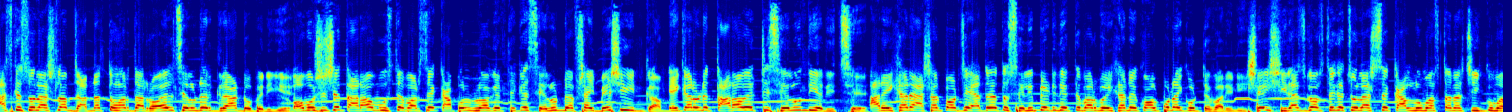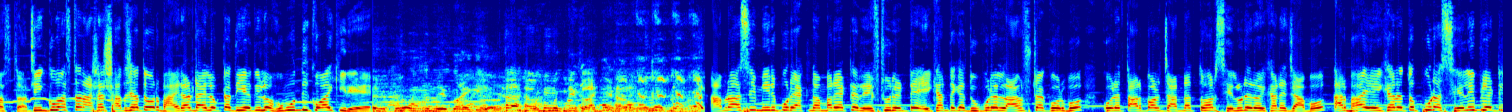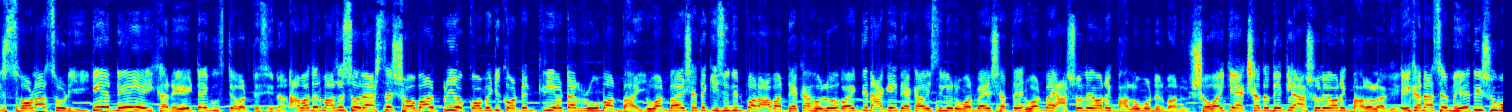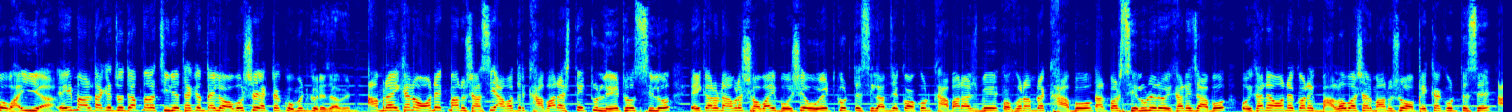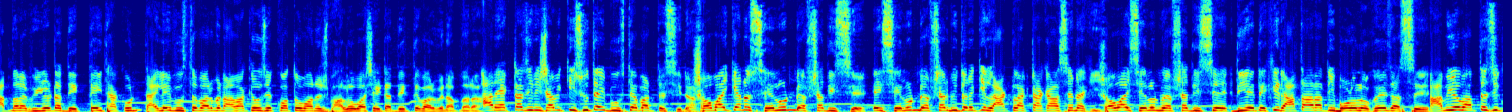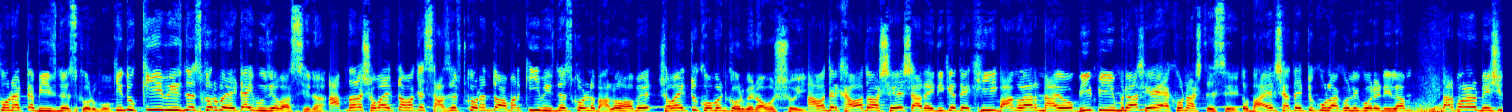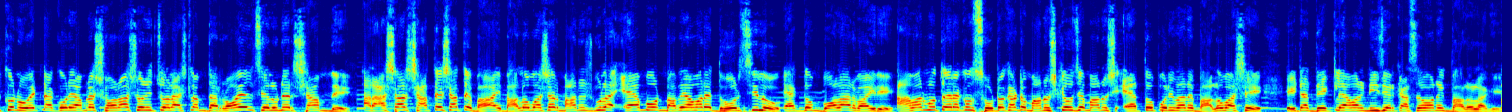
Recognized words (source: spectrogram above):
আজকে চলে আসলাম জান্নাত তোহার দা রয়্যাল সেলুনের গ্র্যান্ড ওপেনিং এ অবশেষে তারাও বুঝতে পারছে কাপল ব্লগের থেকে সেলুন ব্যবসায় বেশি ইনকাম এই কারণে তারাও একটি সেলুন দিয়ে দিচ্ছে। আর এখানে আসার পর যে এত এত সেলিব্রিটি দেখতে পারব, এখানে কল্পনাই করতে পারিনি। সেই সিরাজগঞ্জ থেকে চলে আসছে কাল্লু মাস্তান আর চিঙ্কু মাস্তান। চিঙ্কু মাস্তান আসার সাথে সাথে ওর ভাইরাল ডায়লগটা দিয়ে দিল, হুমুন্দি কয় কি রে? আমরা আছি মিরপুর এক নম্বরে একটা রেস্টুরেন্টে এইখান থেকে দুপুরে লাঞ্চটা করব, করে তারপর জান্নাত তোহার সেলুনের ওইখানে যাব। আর ভাই, এইখানে তো পুরো সেলিব্রিটির ছড়াছড়ি কে নেই এইখানে, এইটাই বুঝতে পারতেছি না। আমাদের মাঝে চলে আসছে সবার প্রিয় কমেডি কন্টেন্ট ক্রিয়েটার রোমান ভাই। রোমান ভাইয়ের সাথে কিছুদিন পর আবার দেখা হলো। কয়েকদিন আগেই দেখা হয়েছিল রোমান ভাইয়ের সাথে। রোমান ভাই আসলে অনেক ভালো মনের মানুষ। সবাইকে একসাথে দেখলে আসলে অনেক ভালো লাগে। এখানে আছে মেহেদি শুভ ভাইয়া। এই মালটাকে যদি আপনারা চিনে থাকেন, তাহলে অবশ্যই একটা কমেন্ট করে যাবেন। আমরা এখানে অনেক মানুষ আসি আমাদের খাবার আসতে একটু লেট হচ্ছিল। এই কারণে আমরা সবাই বসে ওয়েট করতেছিলাম যে কখন খাবার আসবে, কখন আমরা খাব। তারপর সেলুনের ওইখানে যাব। ওইখানে অনেক অনেক ভালোবাসার মানুষও অপেক্ষা করতেছে আপনারা ভিডিওটা দেখতেই থাকুন, তাইলেই বুঝতে পারবেন আমাকেও যে কত মানুষ ভালোবাসে, এটা দেখতে পারবেন আপনারা। আর একটা জিনিস আমি কিছুতেই বুঝতে পারতেছি না। সবাই কেন সেলুন ব্যবসা দিচ্ছে? এই সেলুন ব্যবসার ভিতরে কি লাখ লাখ টাকা আছে নাকি? সবাই সেলুন ব্যবসা দিচ্ছে, দিয়ে দেখি রাতারাতি বড় লোক হয়ে যাচ্ছে। আমিও ভাবতেছি কোন একটা বিজনেস করব। কিন্তু কি বিজনেস করব এটাই বুঝে পাচ্ছি না। আপনারা সবাই একটু আমাকে সাজেস্ট করেন তো আমার কি বিজনেস করলে ভালো হবে? সবাই একটু কমেন্ট করবেন অবশ্যই। আমাদের খাওয়া দাওয়া শেষ, আর এদিকে দেখি বাংলার নায়ক বিপি ইমরান সে এখন আসতেছে। তো ভাইয়ের সাথে একটু কুলাকুলি করে নিলাম। তারপর আর বেশিক্ষণ ওয়েট না করে আমরা সরাসরি চলে আসলাম দ্য রয়্যাল সেলুনের সামনে। আর আসার সাথে সাথে ভাই, ভালোবাসার মানুষগুলা এমন ভাবে আমার ধরছিল, একদম বলার বাইরে। আমার মতো এরকম ছোটখাটো মানুষকেও যে মানুষ এত পরিমাণে ভালোবাসে, এটা দেখলে আমার নিজের কাছেও অনেক ভালো লাগে।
